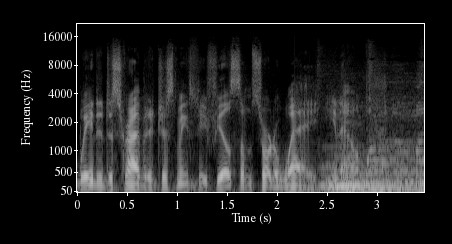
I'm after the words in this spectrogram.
way to describe it. It just makes me feel some sort of way, you know?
